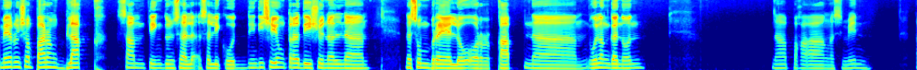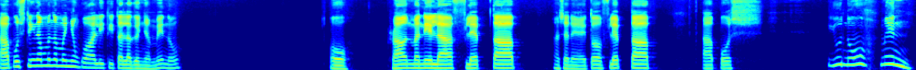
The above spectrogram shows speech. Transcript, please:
Meron siyang parang black something doon sa sa likod. Hindi siya yung traditional na na sombrero or cap na walang ganon. Napakaangas, men. Tapos tingnan mo naman yung quality talaga niya, men, oh. Oh, Crown Manila, flip top. Asan na yan? Ito, flip top. Tapos, yun oh, men.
